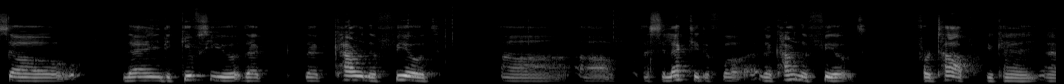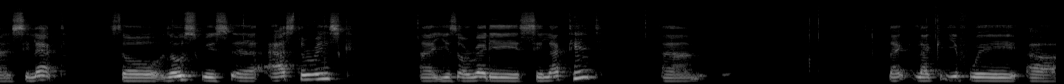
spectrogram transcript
so then it gives you the, the current field uh, uh, selected for the current field for top you can uh, select. So those with uh, asterisk uh, is already selected. Um, like like if we uh,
